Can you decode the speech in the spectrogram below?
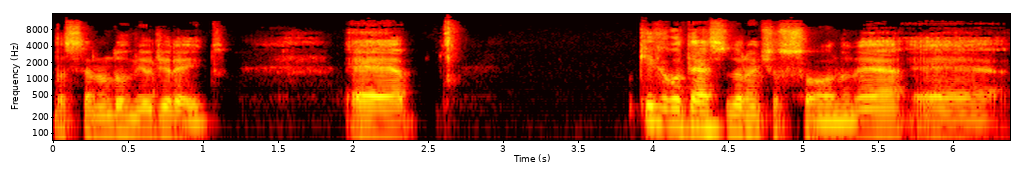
você não dormiu direito. É... O que, que acontece durante o sono, né? É...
